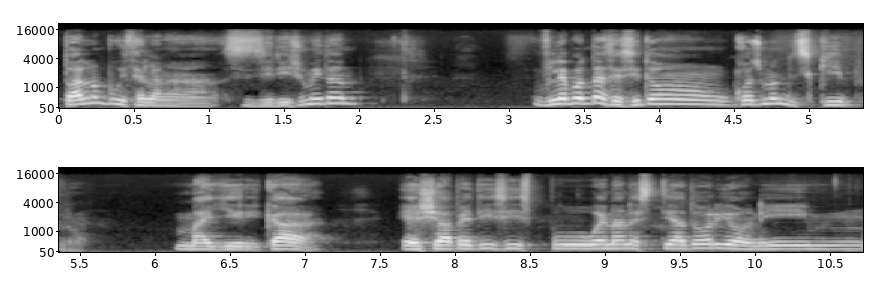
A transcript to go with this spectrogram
το άλλο που ήθελα να συζητήσουμε ήταν βλέποντας εσύ τον κόσμο της Κύπρου μαγειρικά έχει απαιτήσεις που έναν εστιατόριο ή μ,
